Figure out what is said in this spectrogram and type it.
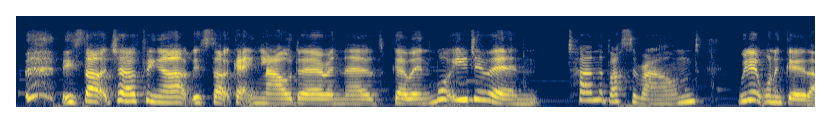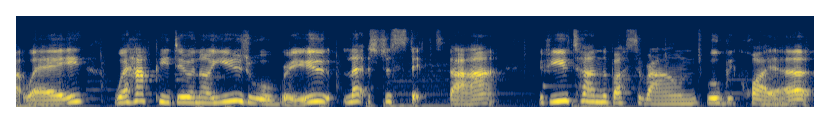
they start chirping up they start getting louder and they're going what are you doing? Turn the bus around. We don't want to go that way. We're happy doing our usual route. Let's just stick to that. If you turn the bus around we'll be quiet.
